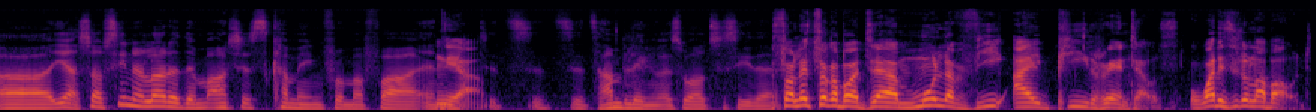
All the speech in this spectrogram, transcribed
uh yeah so i've seen a lot of them artists coming from afar and Yeah. it's it's it's humbling as well to see that So let's talk about uh, Mula VIP Rentals. What is it all about?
